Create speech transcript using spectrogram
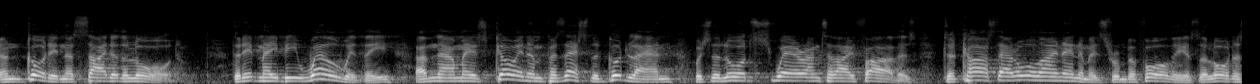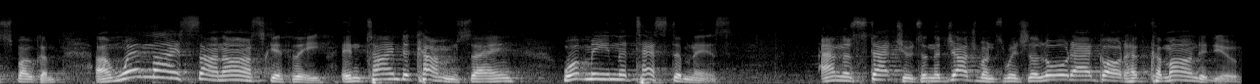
and good in the sight of the Lord, that it may be well with thee, and thou mayest go in and possess the good land which the Lord sware unto thy fathers, to cast out all thine enemies from before thee, as the Lord has spoken. And when thy son asketh thee in time to come, saying, What mean the testimonies and the statutes and the judgments which the Lord our God hath commanded you?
